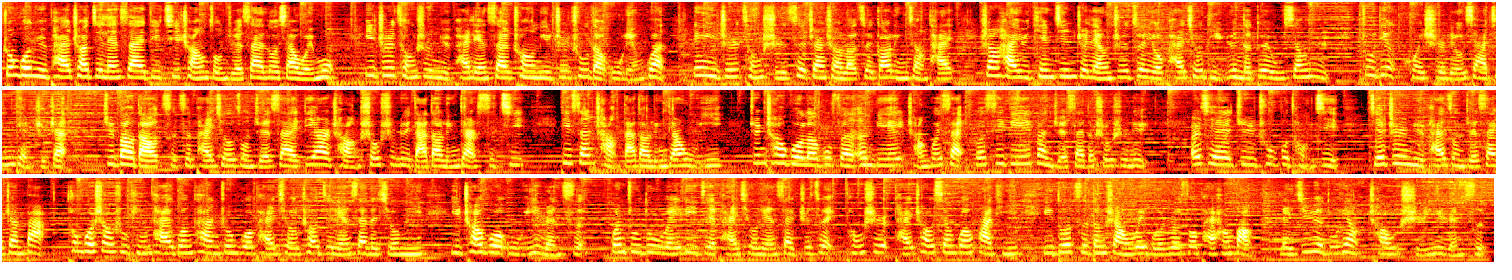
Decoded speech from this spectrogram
中国女排超级联赛第七场总决赛落下帷幕，一支曾是女排联赛创立之初的五连冠，另一支曾十次站上了最高领奖台。上海与天津这两支最有排球底蕴的队伍相遇，注定会是留下经典之战。据报道，此次排球总决赛第二场收视率达到零点四七，第三场达到零点五一，均超过了部分 NBA 常规赛和 CBA 半决赛的收视率。而且，据初步统计，截至女排总决赛战罢，通过上述平台观看中国排球超级联赛的球迷已超过五亿人次，关注度为历届排球联赛之最。同时，排超相关话题已多次登上微博热搜排行榜，累计阅读量超十亿人次。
